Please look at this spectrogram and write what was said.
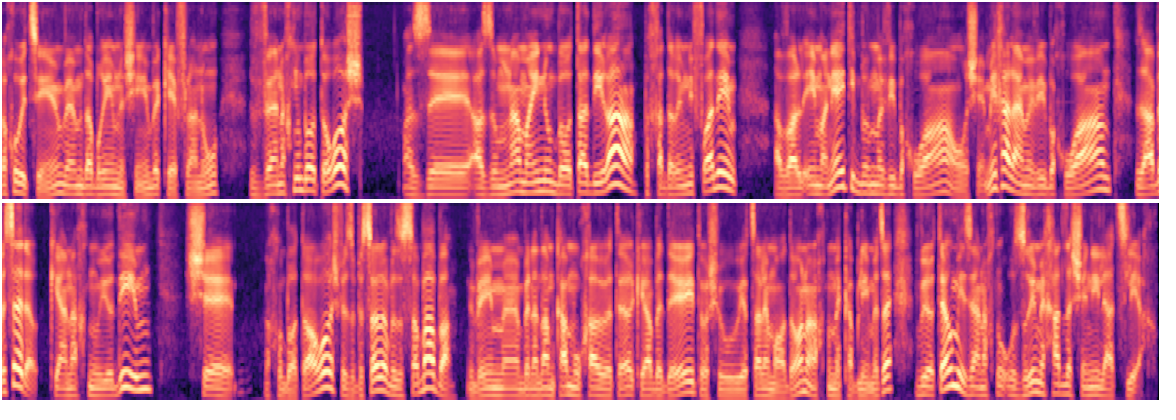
ואנחנו יוצאים והם מדברים עם נשים וכיף לנו, ואנחנו באותו ראש. אז, אה, אז אמנם היינו באותה דירה, בחדרים נפרדים, אבל אם אני הייתי מביא בחורה, או שמיכאל היה מביא בחורה, זה היה בסדר, כי אנחנו יודעים שאנחנו באותו הראש, וזה בסדר וזה סבבה. ואם אה, בן אדם קם מאוחר יותר, כי היה בדייט, או שהוא יצא למועדון, אנחנו מקבלים את זה, ויותר מזה, אנחנו עוזרים אחד לשני להצליח.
